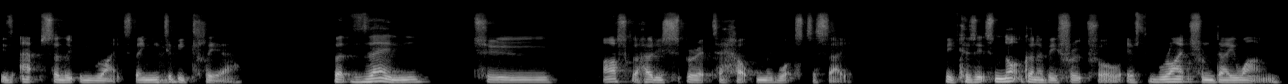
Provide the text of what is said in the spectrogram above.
is absolutely right. They need to mm. be clear. But then to ask the Holy Spirit to help them with what to say, because it's not going to be fruitful if right from day one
